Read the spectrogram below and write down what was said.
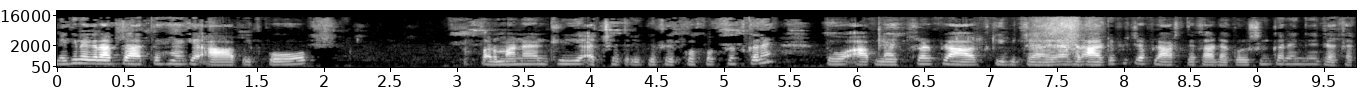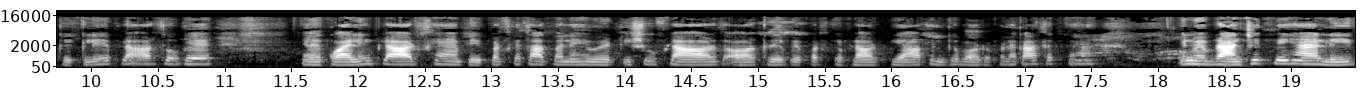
लेकिन अगर आप चाहते हैं कि आप इसको परमानेंटली अच्छे तरीके से इसको खूबसूरत करें तो आप नेचुरल फ्लावर्स की बजाय अगर आर्टिफिशियल फ्लावर्स के साथ डेकोरेशन करेंगे, जैसा कि क्ले फ्लावर्स हो गए कॉइलिंग फ्लावर्स हैं पेपर्स के साथ बने हुए टिश्यू फ्लावर्स और क्रे पेपर्स के फ्लावर्स भी आप इनके बॉर्डर पर लगा सकते हैं। इनमें ब्रांचेज भी हैं लीव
